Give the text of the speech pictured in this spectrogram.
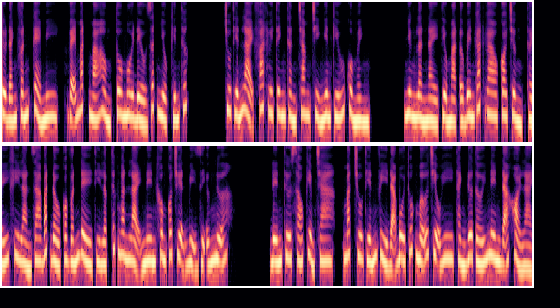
Từ đánh phấn kẻ mi, vẽ mắt má hồng, tô môi đều rất nhiều kiến thức. Chu Thiến lại phát huy tinh thần chăm chỉ nghiên cứu của mình. Nhưng lần này tiểu mạt ở bên gắt gao coi chừng, thấy khi làn da bắt đầu có vấn đề thì lập tức ngăn lại nên không có chuyện bị dị ứng nữa. Đến thứ 6 kiểm tra, mắt Chu Thiến vì đã bôi thuốc mỡ Triệu Hy Thành đưa tới nên đã khỏi lại.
